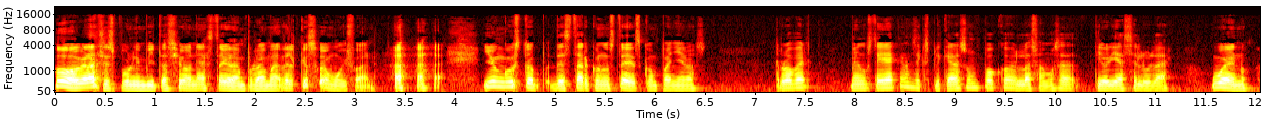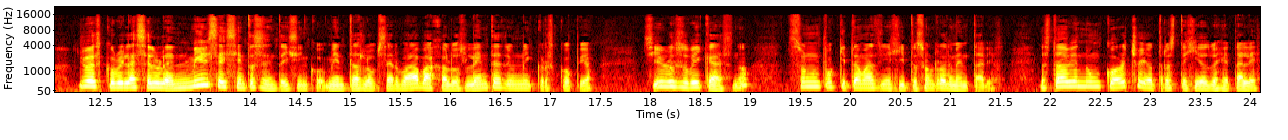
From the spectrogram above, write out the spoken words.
Oh, gracias por la invitación a este gran programa del que soy muy fan. y un gusto de estar con ustedes, compañeros. Robert, me gustaría que nos explicaras un poco de la famosa teoría celular. Bueno, yo descubrí la célula en 1665, mientras lo observaba bajo los lentes de un microscopio. Si los ubicas, ¿no? Son un poquito más viejitos, son rudimentarios. Estaba viendo un corcho y otros tejidos vegetales,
